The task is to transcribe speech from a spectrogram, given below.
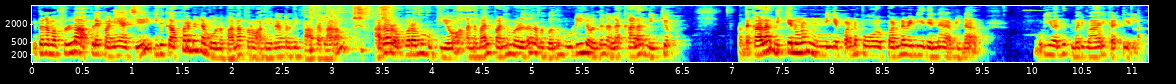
இப்போ நம்ம ஃபுல்லாக அப்ளை பண்ணியாச்சு. இதுக்கப்புறமே நம்ம ஒன்று பண்ண போகிறோம் அது என்னன்றதையும் பார்த்துடலாம். அதான் ரொம்ப ரொம்ப முக்கியம். அந்த மாதிரி பண்ணும்பொழுது நமக்கு வந்து முடியில் வந்து நல்லா கலர் நிற்கும் அந்த கலர் நிற்கணும்னு நீங்கள் பண்ண போ பண்ண வேண்டியது என்ன அப்படின்னா முடி வந்து இந்த மாதிரி வாரி கட்டிடலாம்.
